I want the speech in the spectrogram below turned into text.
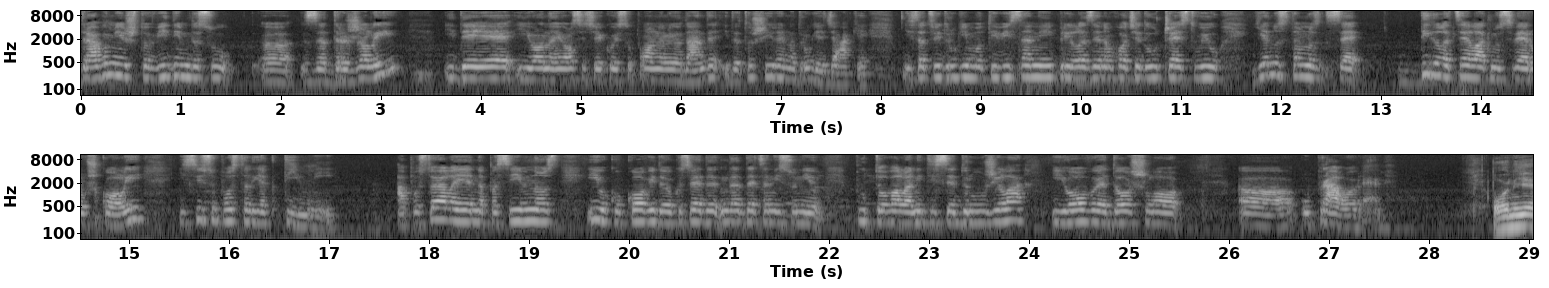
drago mi je što vidim da su zadržali ideje i onaj osjećaj koji su poneli odande i da to šire na druge đake. I sad su i drugi motivisani, prilaze nam, hoće da učestvuju. Jednostavno se digla cela atmosfera u školi i svi su postali aktivniji. A postojala je jedna pasivnost i oko COVID-a i oko sve, da, da deca nisu ni putovala, niti se družila i ovo je došlo u pravo vreme. Ovo nije,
